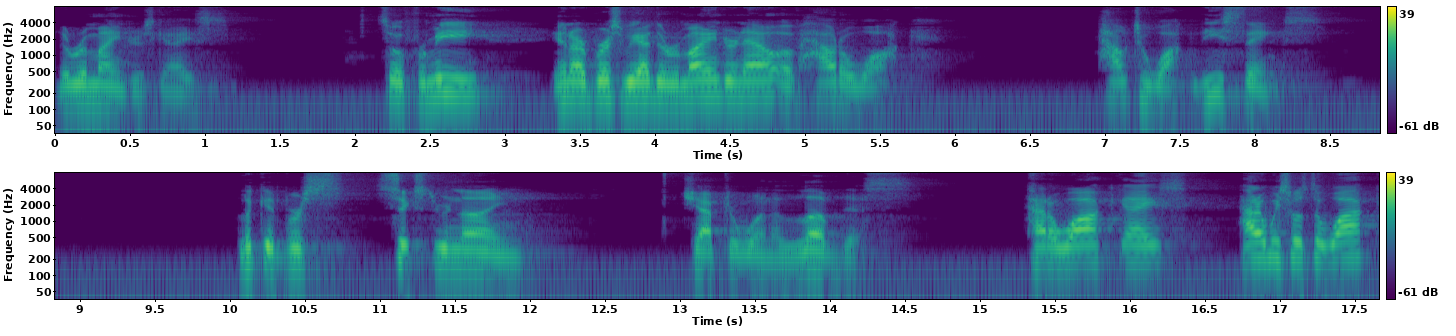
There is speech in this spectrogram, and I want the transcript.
The reminders, guys. So for me, in our verse, we have the reminder now of how to walk. How to walk. These things. Look at verse 6 through 9, chapter 1. I love this. How to walk, guys? How are we supposed to walk?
